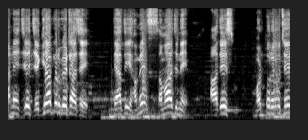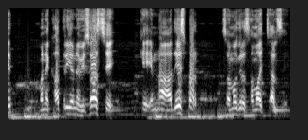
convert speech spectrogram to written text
અને જે જગ્યા પર બેઠા છે, ત્યાંથી હંમેશ સમાજને આદેશ મળતો રહ્યો છે. મને ખાતરી અને વિશ્વાસ છે કે એમના આદેશ પર સમગ્ર સમાજ ચાલશે.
